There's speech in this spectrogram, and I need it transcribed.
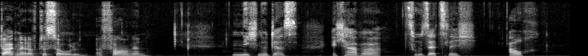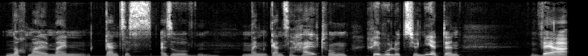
Dark Knight of the Soul Erfahrungen? Nicht nur das. Ich habe zusätzlich auch nochmal mein ganzes, also meine ganze Haltung revolutioniert, denn wer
